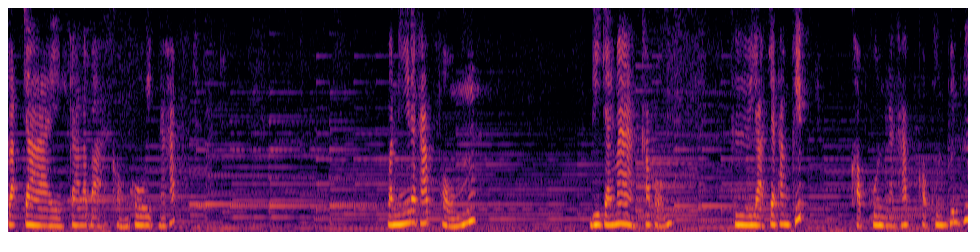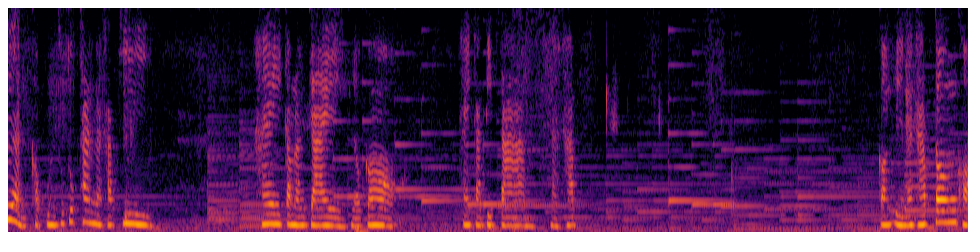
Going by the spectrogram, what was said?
กระจายการระบาดของโควิดนะครับ วันนี้นะครับผมดีใจมากครับผม คืออยากจะทำคลิปขอบคุณนะครับ ขอบคุณเพื่อนๆ ขอบคุณทุกๆท่านนะครับที่ให้กำลังใจแล้วก็ให้การติดตามนะครับ ก่อนอื่นนะครับ ต้องขอ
